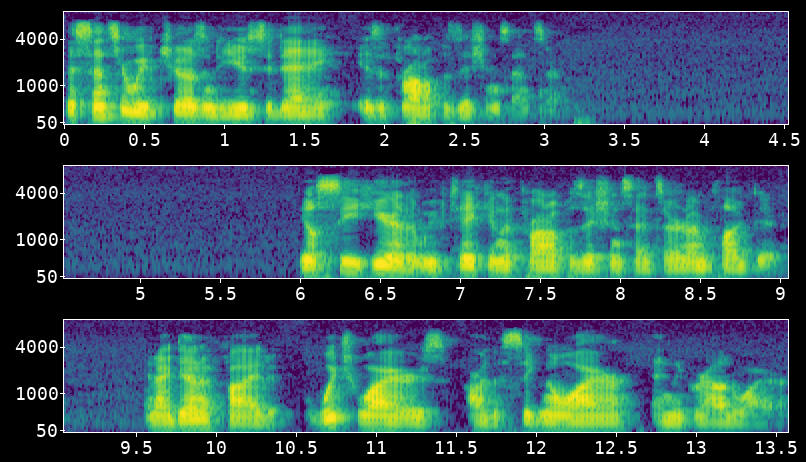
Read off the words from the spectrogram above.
The sensor we've chosen to use today is a throttle position sensor. You'll see here that we've taken the throttle position sensor and unplugged it and identified which wires are the signal wire and the ground wire.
